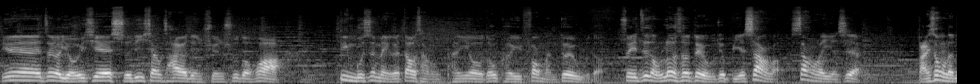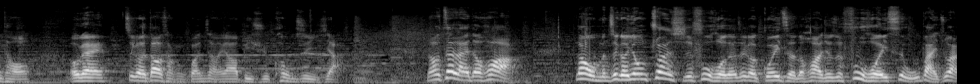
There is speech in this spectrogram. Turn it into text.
因为这个有一些实力相差有点悬殊的话，并不是每个道场朋友都可以放满队伍的，所以这种乐色队伍就别上了，上了也是白送人头。OK，这个道场馆长要必须控制一下，然后再来的话，那我们这个用钻石复活的这个规则的话，就是复活一次五百钻，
